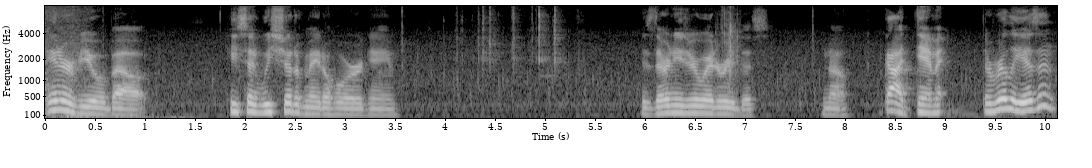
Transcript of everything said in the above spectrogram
interview about. He said we should have made a horror game. Is there an easier way to read this? No. God damn it. There really isn't?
